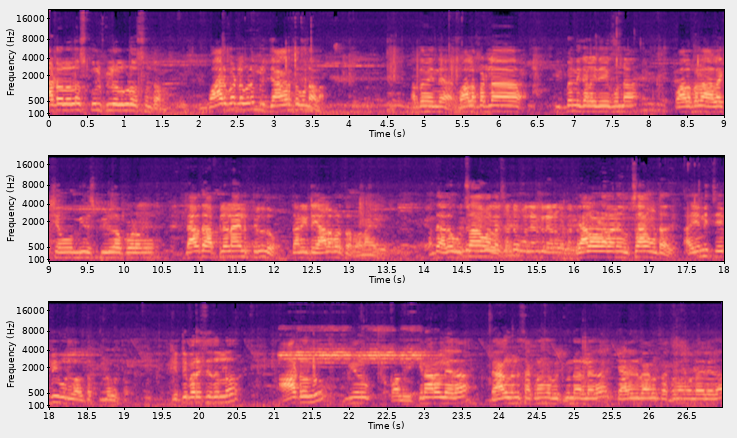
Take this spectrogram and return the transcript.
ఆటోలలో స్కూల్ పిల్లలు కూడా వస్తుంటారు. వారి పట్ల కూడా మీరు జాగ్రత్తగా ఉండాలి? అర్థమైందా? వాళ్ళ పట్ల ఇబ్బంది కలగజేయకుండా వాళ్ళ పట్ల అలక్ష్యము మీరు స్పీడ్గా పోవడము లేకపోతే ఆ పిల్లనాయలు పిల్లలు దానికి ఇట్లా ఏలబడతారు నాయలు. అంటే అదే ఉత్సాహం వాళ్ళకి ఏలబడాలనే ఉత్సాహం ఉంటుంది. అవన్నీ చేపించకూడదు వాళ్ళతో పిల్లలతో. ఎట్టి పరిస్థితుల్లో ఆటోలు మీరు వాళ్ళు ఎక్కినారా లేదా బ్యాగులన్నీ సక్రమంగా పెట్టుకున్నారా లేదా క్యారియర్ బ్యాగులు సక్రమంగా ఉన్నాయా లేదా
